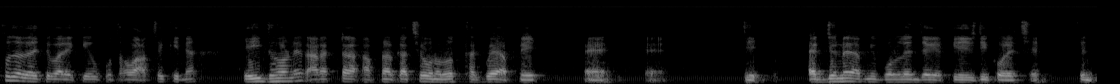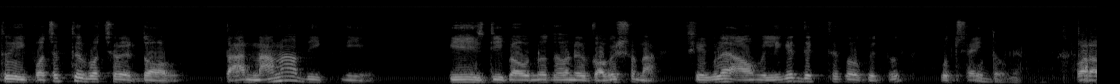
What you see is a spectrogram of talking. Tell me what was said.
খোঁজা যাইতে পারে কেউ কোথাও আছে কিনা। এই ধরনের আর একটা আপনার কাছে অনুরোধ থাকবে আপনি একজনের আপনি বললেন যে পিএইচডি করেছে কিন্তু এই পঁচাত্তর বছরের দল তার নানা দিক নিয়ে পিএইচডি বা অন্য ধরনের গবেষণা সেগুলো আওয়ামী লীগের দিক থেকেও কিন্তু উৎসাহিত। করা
